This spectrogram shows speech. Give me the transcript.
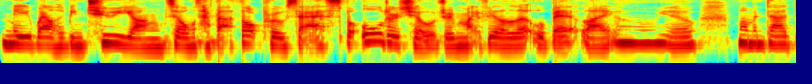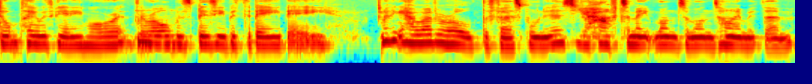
May well have been too young to almost have that thought process, but older children might feel a little bit like, oh, you know, mum and dad don't play with me anymore. They're always busy with the baby. I think, however old the firstborn is, you have to make one to one time with them.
